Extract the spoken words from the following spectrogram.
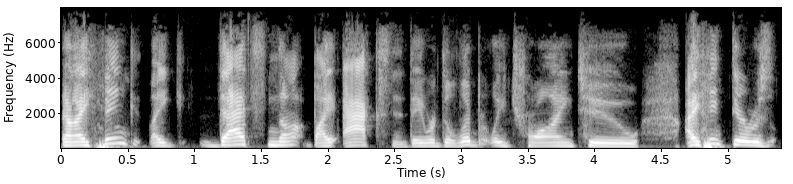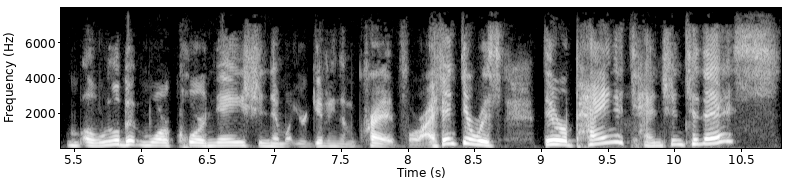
And I think like that's not by accident. They were deliberately trying to I think there was a little bit more coordination than what you're giving them credit for. I think there was they were paying attention to this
